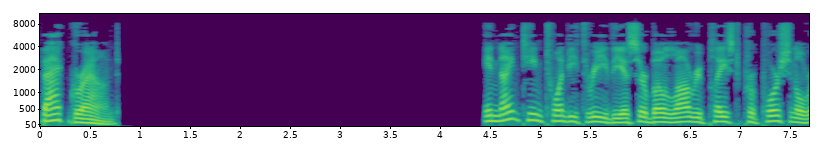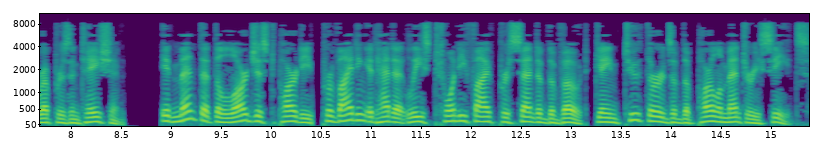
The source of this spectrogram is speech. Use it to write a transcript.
Background In 1923 the Acerbo law replaced proportional representation. It meant that the largest party, providing it had at least 25% of the vote, gained two-thirds of the parliamentary seats.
